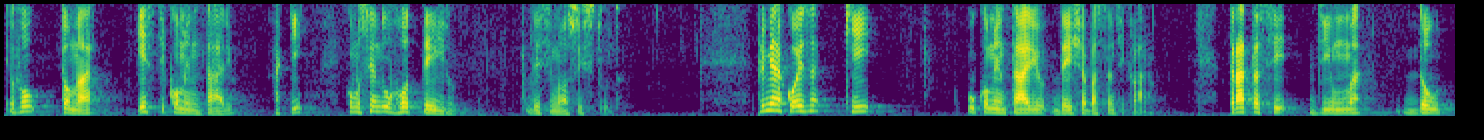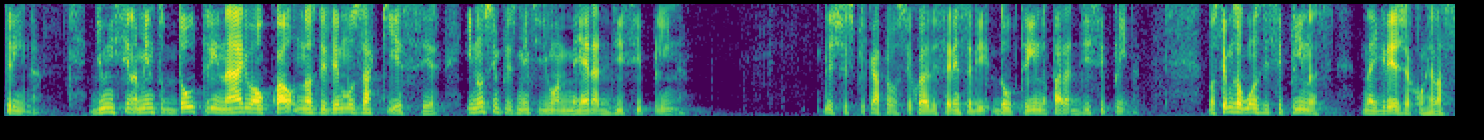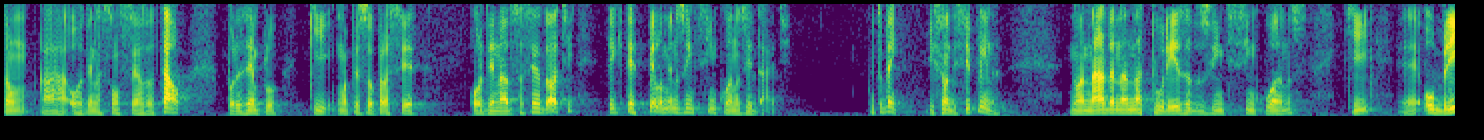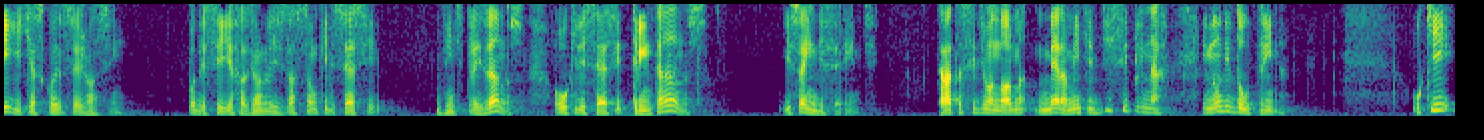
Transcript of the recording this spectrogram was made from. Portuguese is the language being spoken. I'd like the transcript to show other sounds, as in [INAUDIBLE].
Eu vou tomar este comentário aqui como sendo o roteiro desse nosso estudo. Primeira coisa que o comentário deixa bastante claro: trata-se de uma doutrina, de um ensinamento doutrinário ao qual nós devemos aquecer e não simplesmente de uma mera disciplina. Deixa eu explicar para você qual é a diferença de doutrina para disciplina. Nós temos algumas disciplinas na igreja com relação à ordenação sacerdotal, por exemplo, que uma pessoa para ser ordenado sacerdote tem que ter pelo menos 25 anos de idade. Muito bem, isso é uma disciplina. Não há nada na natureza dos 25 anos que é, obrigue que as coisas sejam assim. Poder-se-ia fazer uma legislação que dissesse 23 anos ou que dissesse 30 anos. Isso é indiferente. Trata-se de uma norma meramente disciplinar e não de doutrina. O que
